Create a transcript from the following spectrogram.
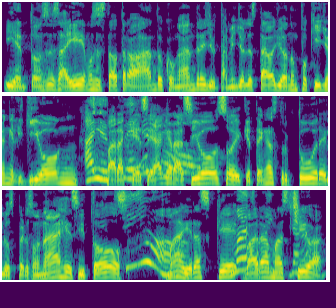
Y entonces ahí hemos estado trabajando con Andre. Yo, también yo le estaba ayudando un poquillo en el guion Ay, ¿en para que sea gracioso y que tenga estructura y los personajes y todo. chiva! Mae, vieras qué Ma, vara más chiva.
